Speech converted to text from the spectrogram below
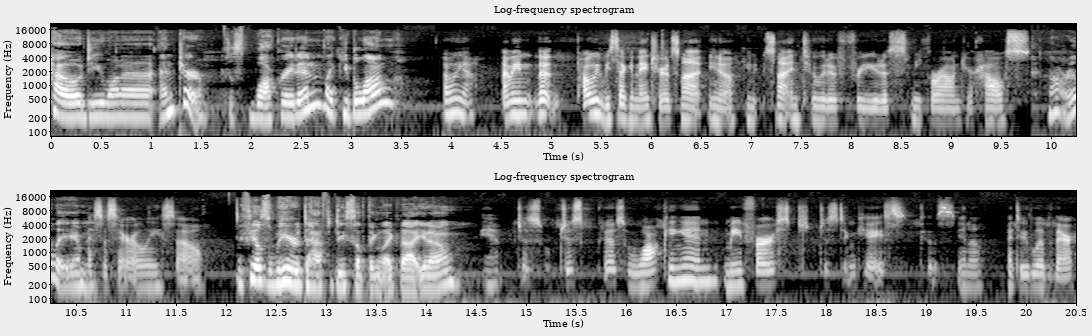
How do you want to enter? Just walk right in like you belong? Oh yeah. I mean, that probably be second nature. It's not, you know, it's not intuitive for you to sneak around your house Not really. necessarily. So, It feels weird to have to do something like that, you know? yeah, just just just walking in, me first, just in case, because you know I do live there.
